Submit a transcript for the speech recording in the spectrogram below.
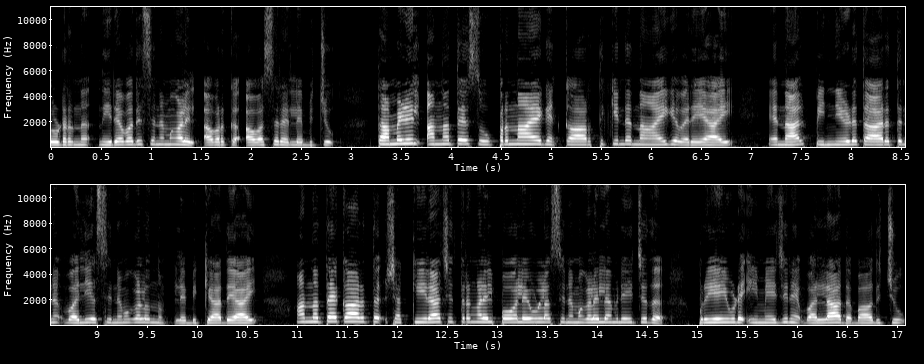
തുടർന്ന് നിരവധി സിനിമകളിൽ അവർക്ക് അവസരം ലഭിച്ചു. തമിഴിൽ അന്നത്തെ സൂപ്പർ നായകൻ കാർത്തിക്കിന്റെ നായിക വരെയായി. എന്നാൽ പിന്നീട് താരത്തിന് വലിയ സിനിമകളൊന്നും ലഭിക്കാതെയായി. അന്നത്തെ കാലത്ത് ഷക്കീല ചിത്രങ്ങളിൽ പോലെയുള്ള സിനിമകളിൽ അഭിനയിച്ചത് പ്രിയയുടെ ഇമേജിനെ വല്ലാതെ ബാധിച്ചു.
